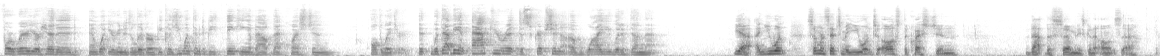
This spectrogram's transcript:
for where you're headed and what you're going to deliver because you want them to be thinking about that question all the way through. It, would that be an accurate description of why you would have done that? Yeah, and you want someone said to me, you want to ask the question that the sermon is going to answer, yeah.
